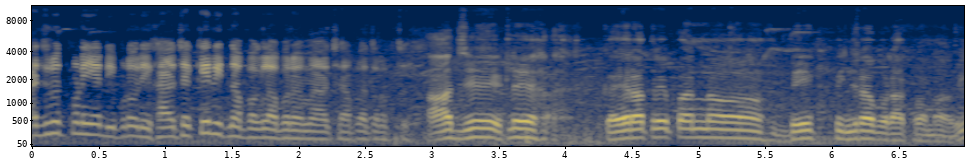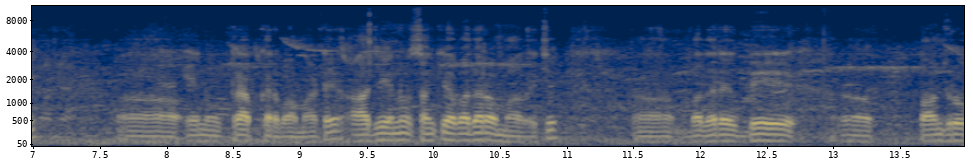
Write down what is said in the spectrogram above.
આજ રોજ પણ અહીંયા દીપડો દેખાયો છે. કેવી રીતના પગલાં ભરવામાં આવ્યા છે આપણા તરફથી? આજે એટલે ગયા રાત્રે પણ બે પિંજરા રાખવામાં આવી એનું ટ્રેપ કરવા માટે. આજે એનું સંખ્યા વધારવામાં આવે છે. વધારે બે પાંજરો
